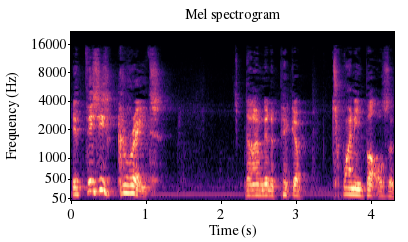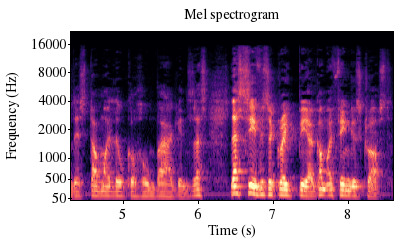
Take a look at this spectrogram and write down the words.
If this is great, then I'm going to pick up 20 bottles of this down my local home bargains. Let's, let's see if it's a great beer. I've got my fingers crossed.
